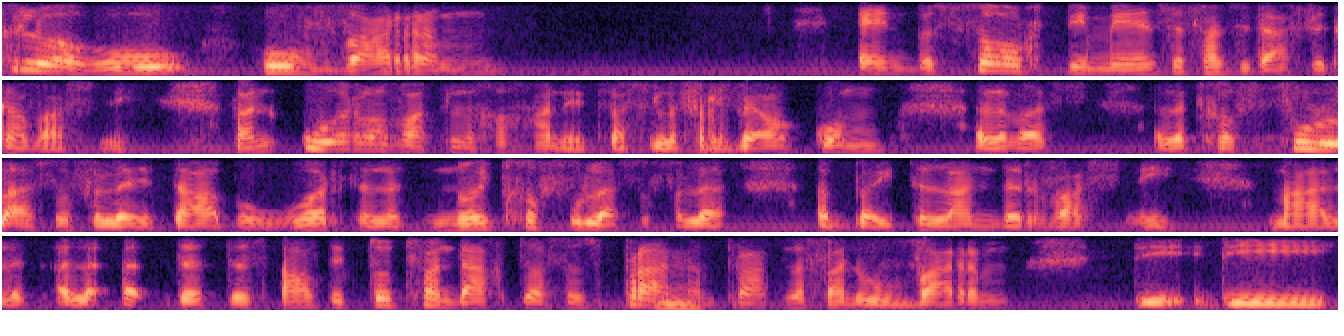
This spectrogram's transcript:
glo hoe hoe warm en besorg die mense van Suid-Afrika was nie. Want oral wat hulle gegaan het, was hulle verwelkom. Hulle was hulle het gevoel asof hulle daar behoort. Hulle het nooit gevoel asof hulle 'n buitelander was nie, maar hulle hulle dit is altyd tot vandag toe as ons praat, hmm. dan praat hulle van hoe warm die die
